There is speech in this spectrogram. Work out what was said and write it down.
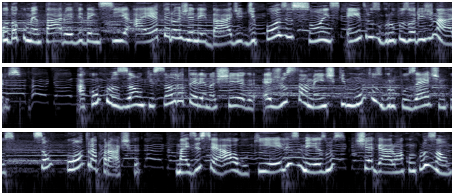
O documentário evidencia a heterogeneidade de posições entre os grupos originários. A conclusão que Sandra Terena chega é justamente que muitos grupos étnicos são contra a prática, mas isso é algo que eles mesmos chegaram à conclusão.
